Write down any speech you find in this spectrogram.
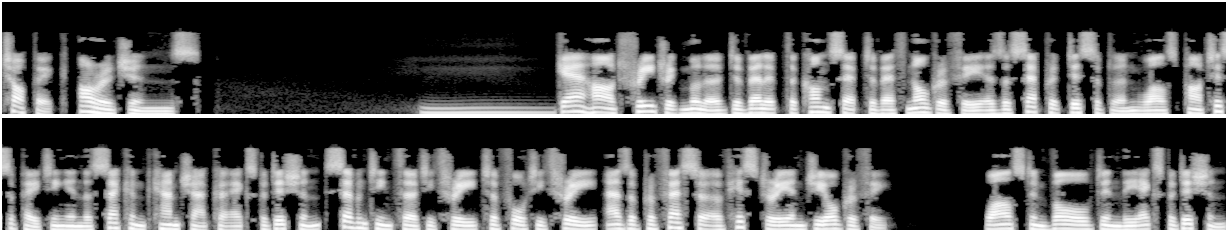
Topic: Origins Gerhard Friedrich Müller developed the concept of ethnography as a separate discipline whilst participating in the Second Kamchatka Expedition 1733–43, as a professor of history and geography. Whilst involved in the expedition,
